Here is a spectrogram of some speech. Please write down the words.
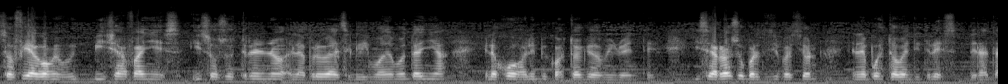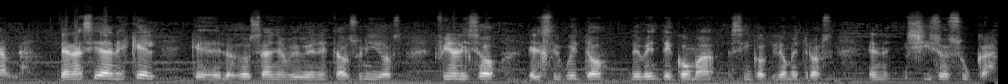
Sofía Gómez Villafañez hizo su estreno en la prueba de ciclismo de montaña en los Juegos Olímpicos Tokio 2020 y cerró su participación en el puesto 23 de la tabla. La nacida en Esquel, que desde los 12 años vive en Estados Unidos, finalizó el circuito de 20,5 kilómetros en Shizuoka,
